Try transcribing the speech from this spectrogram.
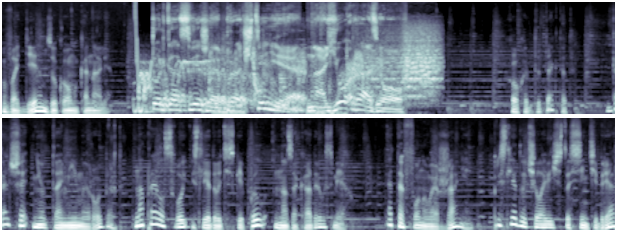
в отдельном звуковом канале. Только свежее прочтение на Йо-Радио. Хохот Detected. Дальше неутомимый Роберт направил свой исследовательский пыл на закадровый смех. Это фоновое ржание преследует человечество с сентября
